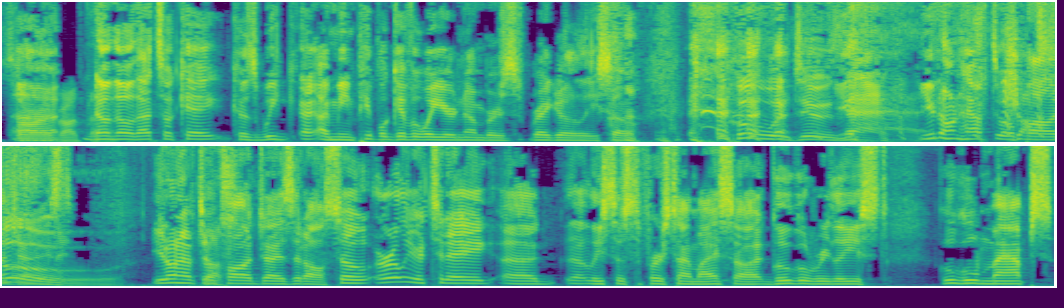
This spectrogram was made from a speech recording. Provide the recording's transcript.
Sorry Uh, about that. No, no, that's okay because we. I mean, people give away your numbers regularly, so Who would do that? you don't have to apologize. You don't have to apologize at all. So earlier today, uh, at least it's the first time I saw it. Google released Google Maps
